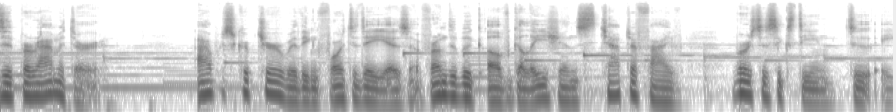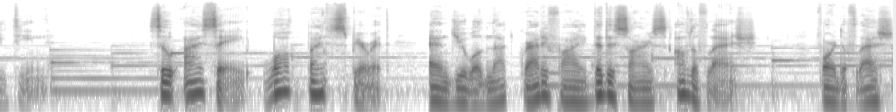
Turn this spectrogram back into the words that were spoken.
The parameter. Our scripture reading for today is from the book of Galatians, chapter 5, verses 16 to 18. So I say, walk by the Spirit, and you will not gratify the desires of the flesh. For the flesh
